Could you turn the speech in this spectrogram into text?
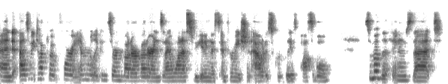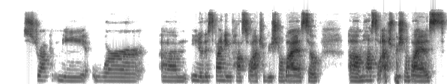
And as we talked about before, I am really concerned about our veterans and I want us to be getting this information out as quickly as possible. Some of the things that struck me were, um, you know, this finding of hostile attributional bias. So, um, hostile attributional bias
